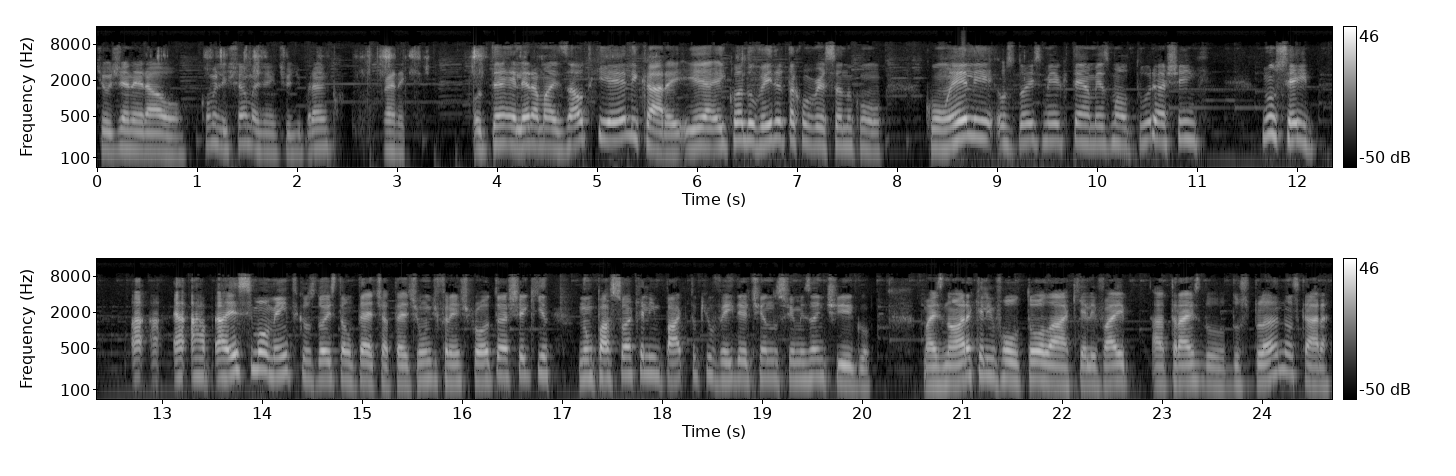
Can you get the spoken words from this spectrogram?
que o general, como ele chama, gente, o de branco? Ten- ele era mais alto que ele, cara. E aí quando o Vader tá conversando com, com ele, os dois meio que têm a mesma altura, eu achei. Não sei. A, a- a- a esse momento que os dois estão tete a tete, um de frente pro outro, eu achei que não passou aquele impacto que o Vader tinha nos filmes antigos. Mas na hora que ele voltou lá, que ele vai atrás do- dos planos, cara,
